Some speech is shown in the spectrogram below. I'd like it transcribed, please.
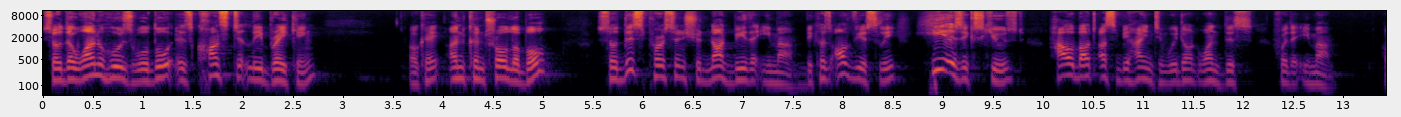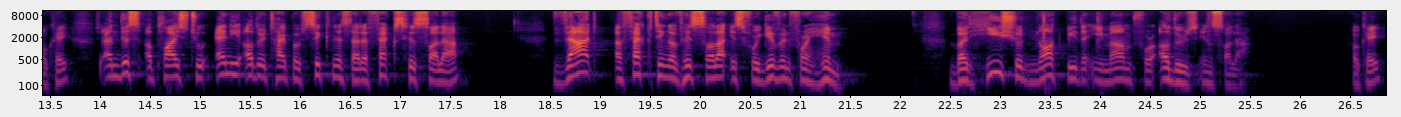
So the one whose wudu is constantly breaking, okay, uncontrollable, so this person should not be the imam because obviously he is excused. How about us behind him? We don't want this for the imam, okay? And this applies to any other type of sickness that affects his salah. That affecting of his salah is forgiven for him. But he should not be the imam for others in salah okay?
